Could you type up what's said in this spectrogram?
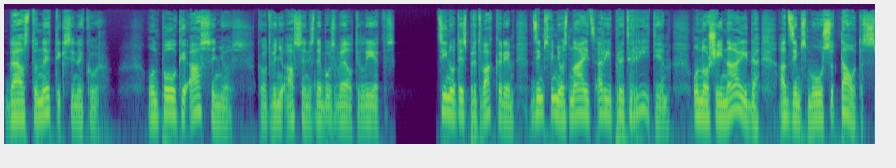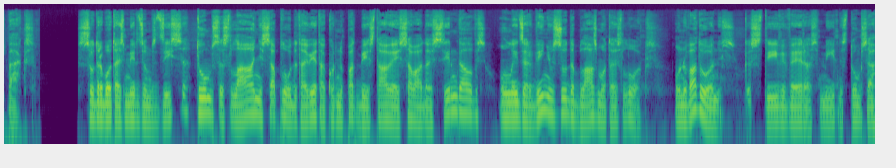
dēls tu netiksi nekur, un pulki asiņos, kaut viņu asinis nebūs velti lietas. Cīnoties pret vakariem, dzims viņos naids arī pret rītiem, un no šī naida atdzims mūsu tautas spēks. Sudrabotais mirdzums dzisa, tumsas lāņi saplūda tajā vietā, kur nu pat bija stāvējis savādais sirmgalvis, un līdz ar viņu zuda blāzmotais lokus. Un vadonis, kas stīvi vērās mītnes tumsā,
